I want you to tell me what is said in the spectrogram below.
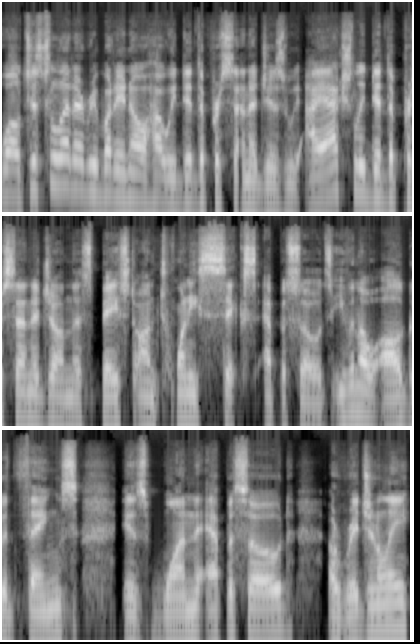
Well, just to let everybody know how we did the percentages, we, I actually did the percentage on this based on 26 episodes. Even though All Good Things is one episode originally,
